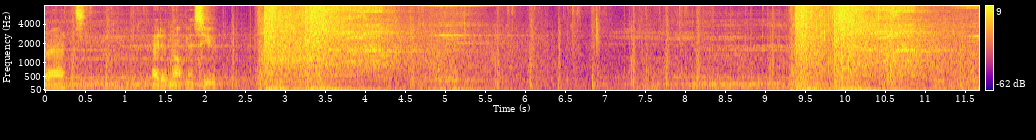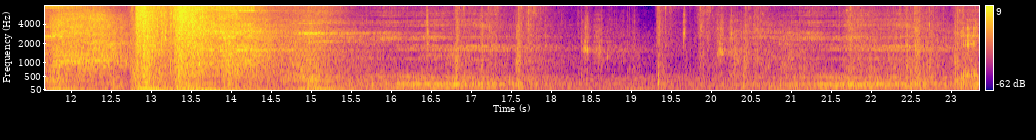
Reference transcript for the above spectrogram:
Rats. I did not miss you. Okay.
